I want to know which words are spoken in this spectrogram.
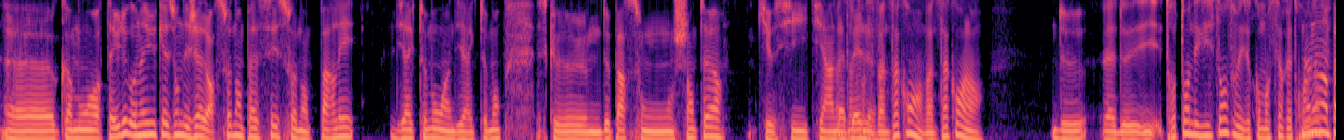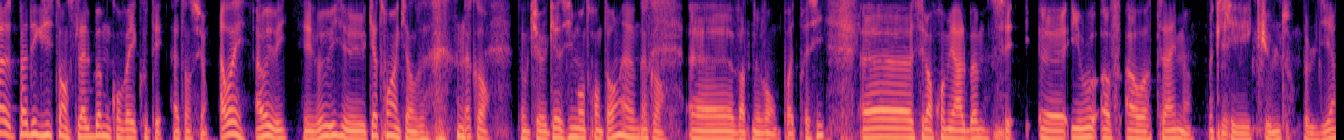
Mm. Euh, comme on, eu, on a eu l'occasion déjà, alors soit d'en passer, soit d'en parler directement ou indirectement. Parce que de par son chanteur, qui aussi tient un 25 ans, label c'est 25 ans, 25 ans alors. De. De 30 ans d'existence, ils ont commencé en Non, 89 non, pas, pas d'existence, l'album qu'on va écouter, attention. Ah ouais, Ah oui, oui, Et oui, oui, euh, 95. d'accord, Donc euh, quasiment 30 ans, là. d'accord. Euh, 29 ans pour être précis. Euh, c'est leur premier album, c'est euh, Hero of Our Time, qui est culte, on peut le dire.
